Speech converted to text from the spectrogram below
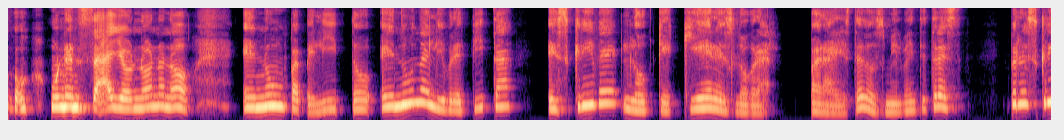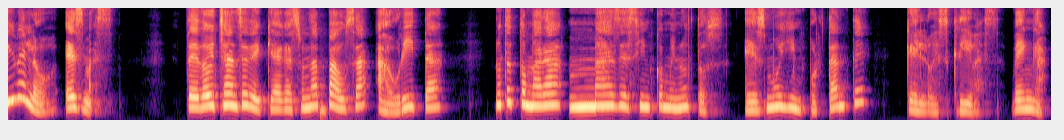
un ensayo, no, no, no. En un papelito, en una libretita, escribe lo que quieres lograr para este 2023. Pero escríbelo, es más. Te doy chance de que hagas una pausa ahorita. No te tomará más de cinco minutos. Es muy importante que lo escribas. Venga.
